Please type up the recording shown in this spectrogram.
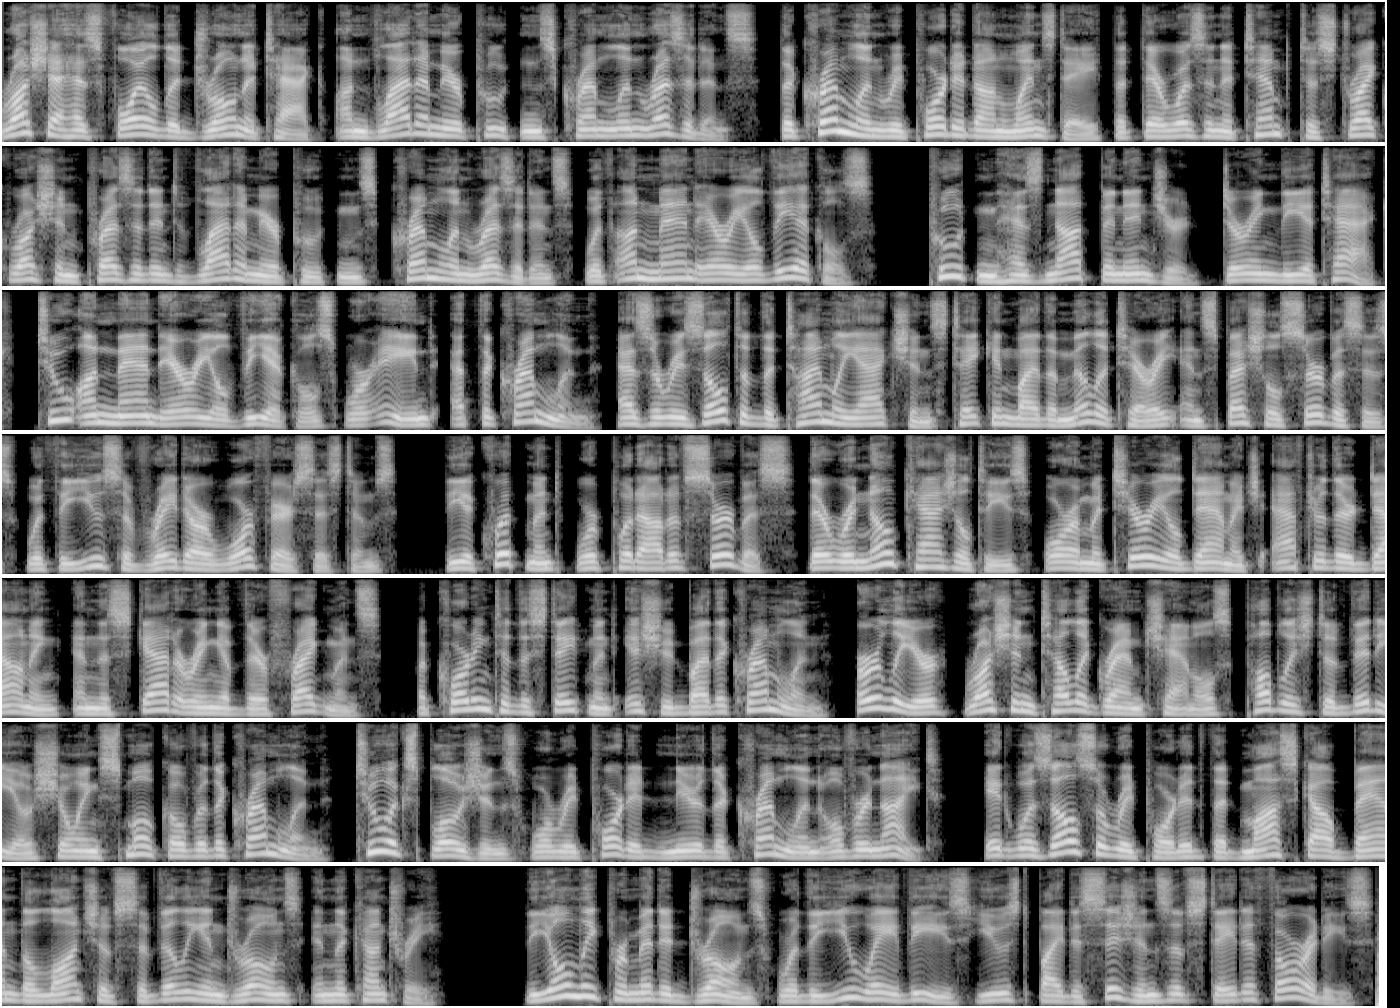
Russia has foiled a drone attack on Vladimir Putin's Kremlin residence. The Kremlin reported on Wednesday that there was an attempt to strike Russian President Vladimir Putin's Kremlin residence with unmanned aerial vehicles. Putin has not been injured during the attack. Two unmanned aerial vehicles were aimed at the Kremlin. As a result of the timely actions taken by the military and special services with the use of radar warfare systems, the equipment were put out of service. There were no casualties or a material damage after their downing and the scattering of their fragments, according to the statement issued by the Kremlin. Earlier, Russian telegram channels published a video showing smoke over the Kremlin. Two explosions were reported near the Kremlin overnight. It was also reported that Moscow banned the launch of civilian drones in the country. The only permitted drones were the UAVs used by decisions of state authorities.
